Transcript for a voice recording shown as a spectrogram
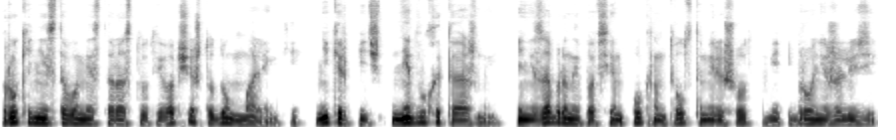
руки не из того места растут, и вообще, что дом маленький, не кирпич, не двухэтажный, и не забранный по всем окнам толстыми решетками и бронежалюзи.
